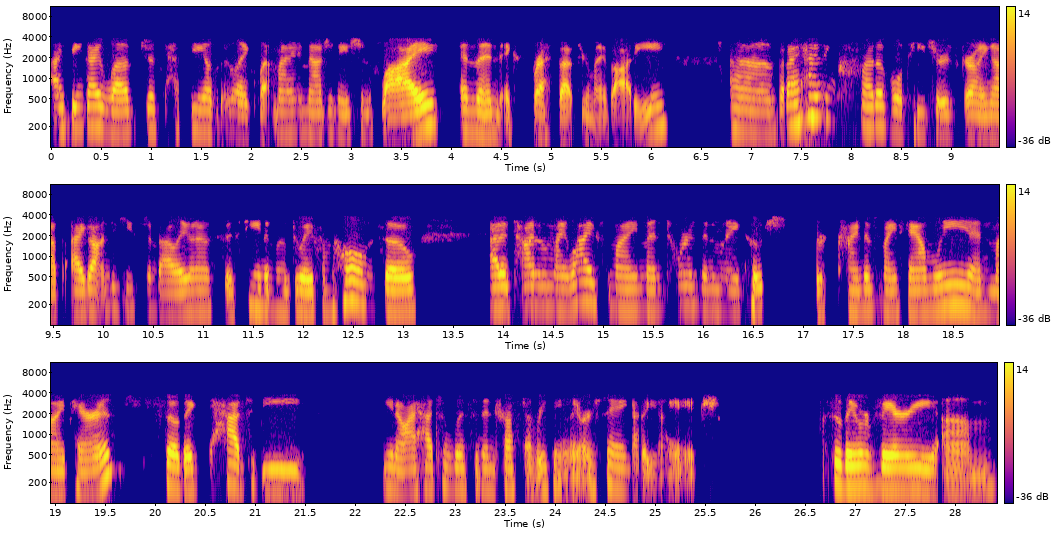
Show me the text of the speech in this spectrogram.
I think I love just being able to like let my imagination fly and then express that through my body. Um, but I had incredible teachers growing up. I got into Houston Ballet when I was 15 and moved away from home. So at a time in my life, my mentors and my coach were kind of my family and my parents. So they had to be, you know, I had to listen and trust everything they were saying at a young age. So they were very, um,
